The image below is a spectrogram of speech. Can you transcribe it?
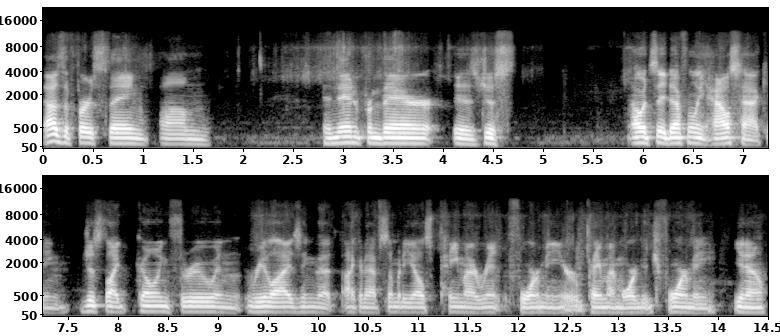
That was the first thing. Um, and then from there is just I would say definitely house hacking, just like going through and realizing that I could have somebody else pay my rent for me or pay my mortgage for me. You know,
